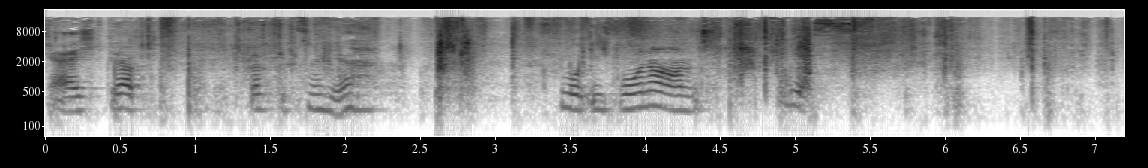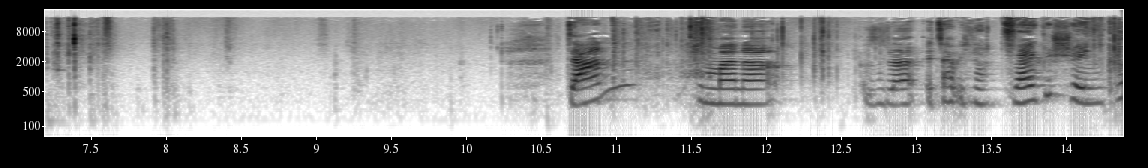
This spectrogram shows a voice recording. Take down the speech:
ja, ich glaube, das gibt es nur hier, wo ich wohne und yes. Dann von meiner, also da, jetzt habe ich noch zwei Geschenke.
